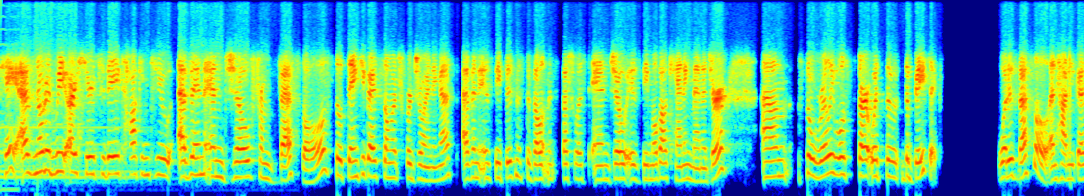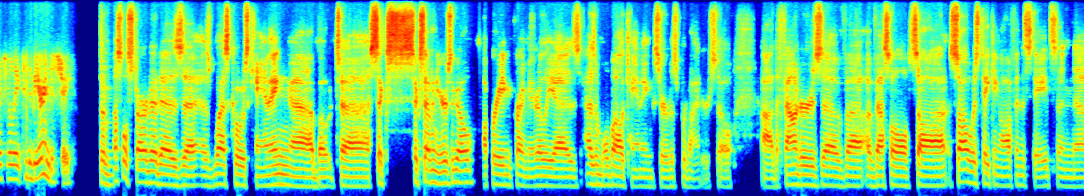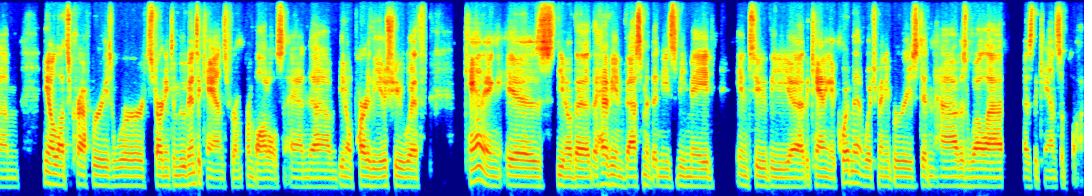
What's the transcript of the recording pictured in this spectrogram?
Okay, as noted, we are here today talking to Evan and Joe from Vessel. So thank you guys so much for joining us. Evan is the business development specialist and Joe is the mobile canning manager. Um, so really, we'll start with the, the basics. What is Vessel and how do you guys relate to the beer industry? So Vessel started as uh, as West Coast Canning uh, about uh, six six seven years ago, operating primarily as as a mobile canning service provider. So uh, the founders of uh, Vessel saw saw was taking off in the states, and um, you know lots of craft breweries were starting to move into cans from from bottles. And um, you know part of the issue with canning is you know the the heavy investment that needs to be made into the uh, the canning equipment, which many breweries didn't have, as well as as the can supply.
